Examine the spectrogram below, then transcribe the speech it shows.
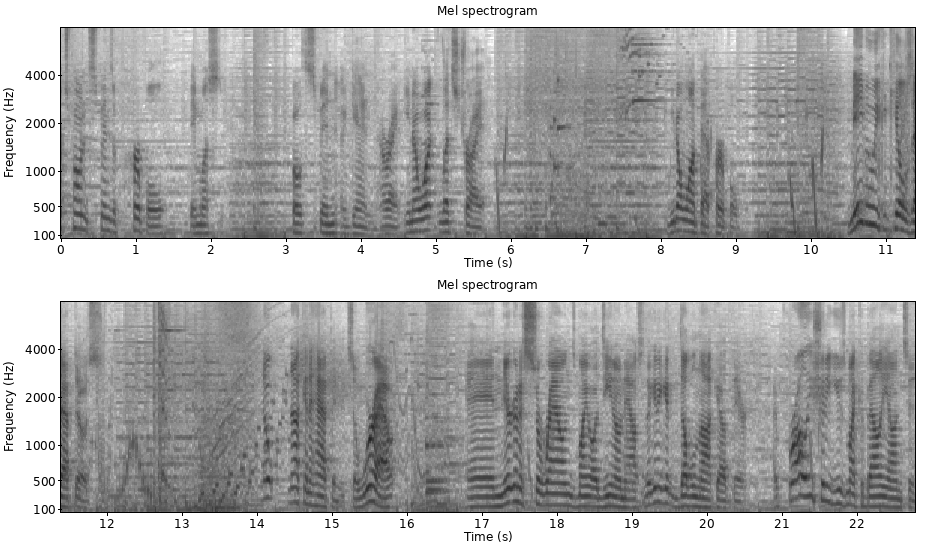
its opponent spins a purple, they must both spin again. Alright, you know what? Let's try it. We don't want that purple. Maybe we can kill Zapdos. Nope, not gonna happen. So we're out. And they're gonna surround my Audino now, so they're gonna get a double knockout there. I probably should have used my Cobalion to,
